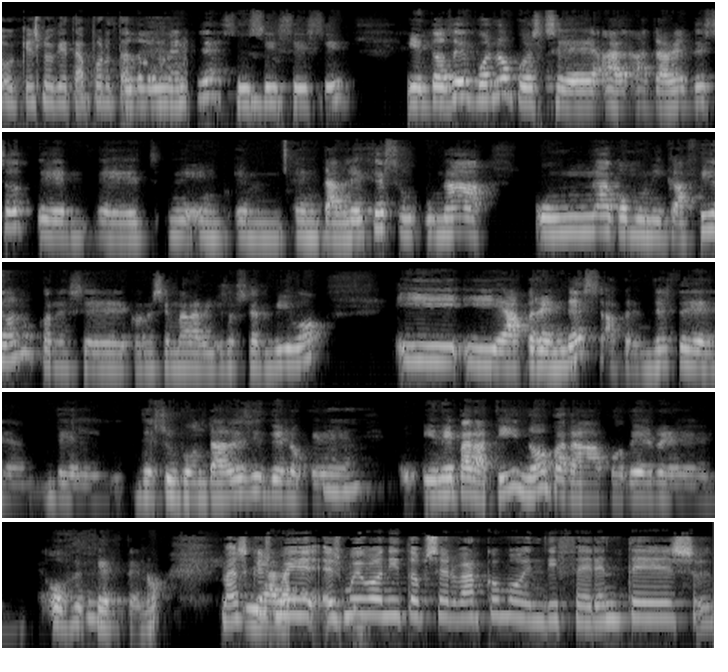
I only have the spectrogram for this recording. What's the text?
O qué es lo que te aporta. Totalmente, sí, sí, sí, sí. Y entonces, bueno, pues eh, a, través de eso eh, estableces una, una comunicación con ese, con ese maravilloso ser vivo y, aprendes, aprendes de, sus bondades y de lo que tiene para ti, ¿no? Para poder eh, ofrecerte, ¿no? Más que es muy, bonito observar cómo en diferentes eh,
